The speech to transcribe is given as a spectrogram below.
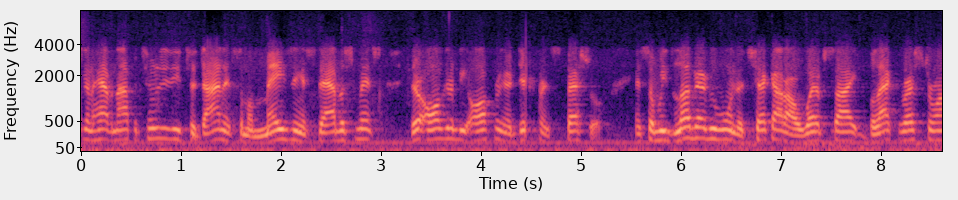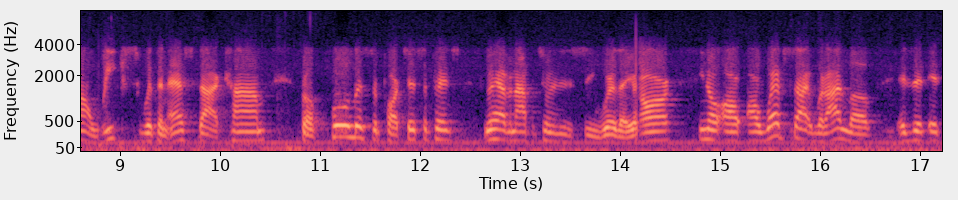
are going to have an opportunity to dine at some amazing establishments. They're all going to be offering a different special. And so we'd love everyone to check out our website, Black Restaurant Weeks with an S.com, for a full list of participants. You'll have an opportunity to see where they are. You know, our, our website, what I love is that it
